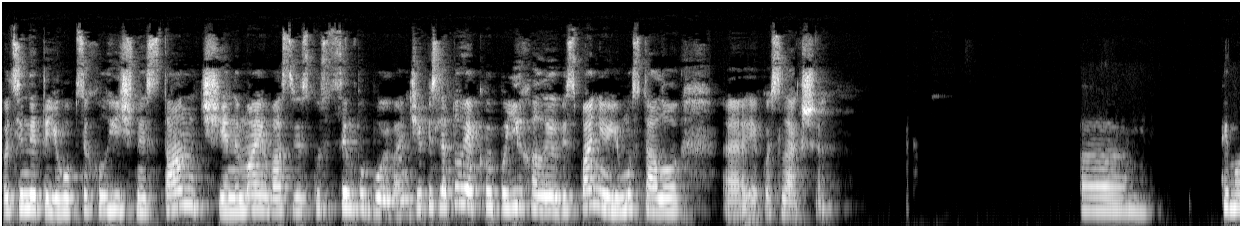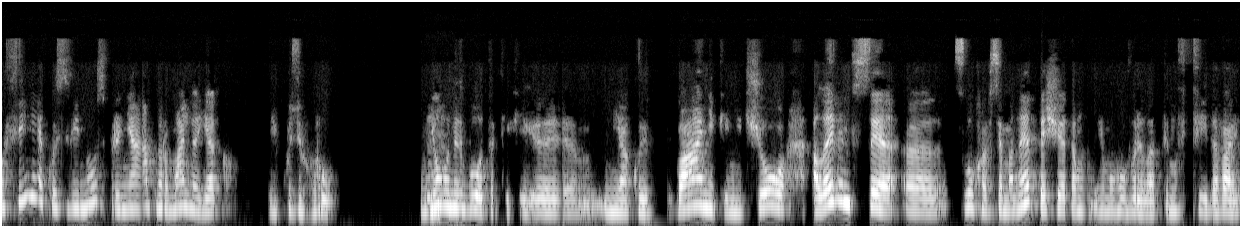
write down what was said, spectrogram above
оцінити його психологічний стан? Чи немає у вас зв'язку з цим побоювань? Чи після того, як ви поїхали в Іспанію, йому стало якось легше? Е, Тимофій якусь війну сприйняв нормально як якусь гру. У нього не було таких е, ніякої паніки, нічого. Але він все е, слухався мене, те, що я там йому говорила: Тимофій, давай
